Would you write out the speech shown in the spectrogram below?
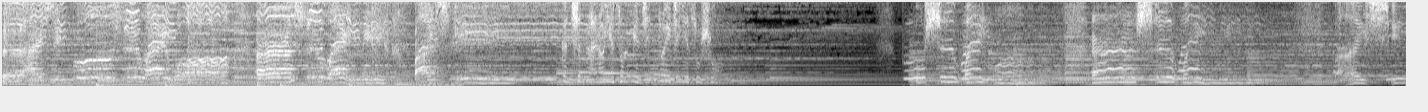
的爱心不是为我，而是为你百姓。更深来到耶稣的面前，对着耶稣说：不是为我，而是为你百姓。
